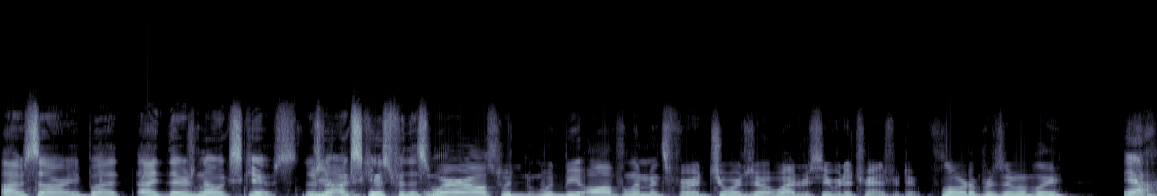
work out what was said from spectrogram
I'm sorry, but I, there's no excuse. There's no excuse for this one. Where else would, would be off limits for a Georgia wide receiver to transfer to? Florida, presumably. Yeah,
